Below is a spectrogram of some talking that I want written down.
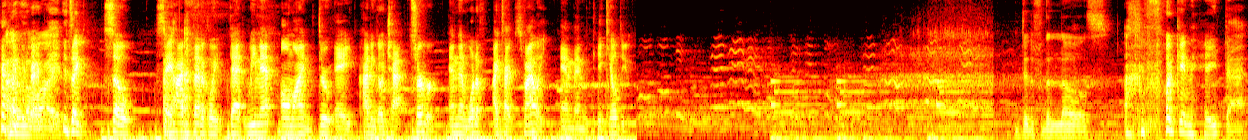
I don't know why. He's like, so say hypothetically that we met online through a hide and go chat server, and then what if I typed smiley and then it killed you? Did it for the lows. I fucking hate that.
